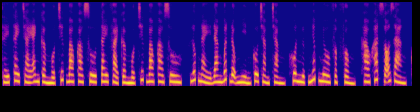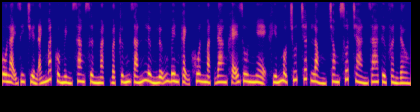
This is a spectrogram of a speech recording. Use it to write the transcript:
thấy tay trái anh cầm một chiếc bao cao su tay phải cầm một chiếc bao cao su, lúc này đang bất động nhìn cô chằm chằm, khuôn ngực nhấp nhô phập phồng, khao khát rõ ràng, cô lại di chuyển ánh mắt của mình sang sườn mặt vật cứng rắn lừng lững bên cạnh khuôn mặt đang khẽ run nhẹ khiến một chút chất lỏng trong suốt tràn ra từ phần đầu.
